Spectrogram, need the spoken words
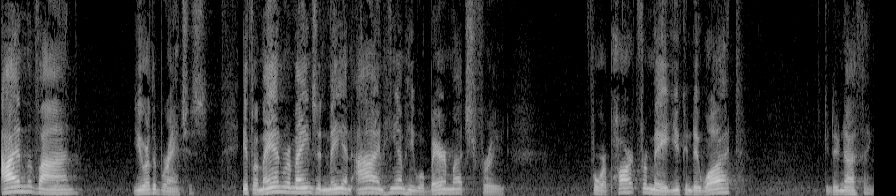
I am the vine you are the branches. If a man remains in me and I in him, he will bear much fruit. For apart from me, you can do what? You can do nothing.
